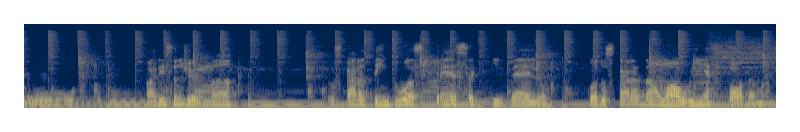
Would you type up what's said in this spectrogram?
O, o Paris Saint-Germain, os caras têm duas peças que, velho, quando os caras dão um all-in é foda, mano.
